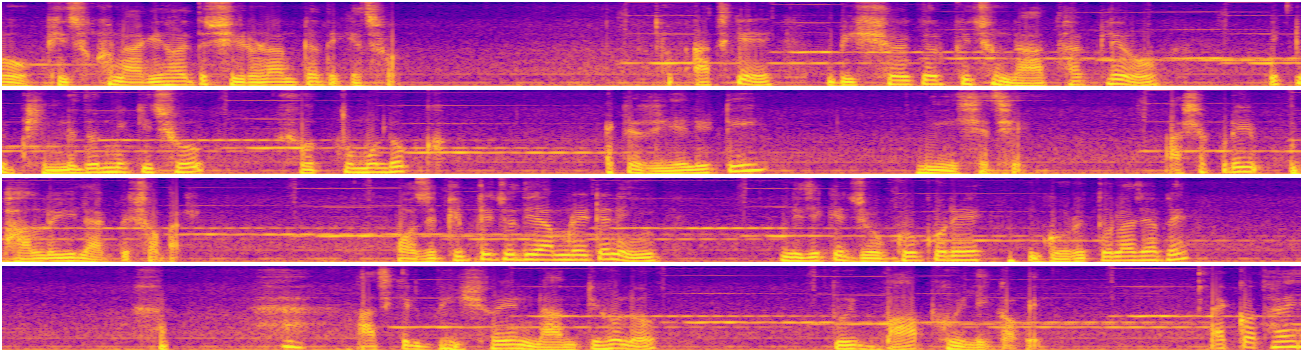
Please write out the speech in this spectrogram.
ও, কিছুক্ষণ আগে হয়তো শিরোনামটা দেখেছ। আজকে বিস্ময়কর কিছু না থাকলেও একটু ভিন্নধর্মী কিছু সত্যমূলক একটা রিয়েলিটি নিয়ে এসেছে। আশা করি ভালোই লাগবে সবার। পজিটিভলি যদি আমরা এটা নিই, নিজেকে যোগ্য করে গড়ে তোলা যাবে? আজকের বিষয়ের নামটি হলো, তুই বাপ হইলি কবে? এক কথায়,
